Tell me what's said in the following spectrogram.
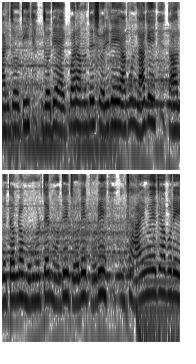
আর যদি যদি একবার আমাদের শরীরে এই আগুন লাগে, তাহলে তো আমরা মুহূর্তের মধ্যে জ্বলে পুড়ে ছাই হয়ে যাব রে।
